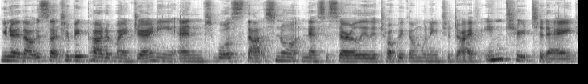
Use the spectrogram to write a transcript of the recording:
you know, that was such a big part of my journey. And whilst that's not necessarily the topic I'm wanting to dive into today,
